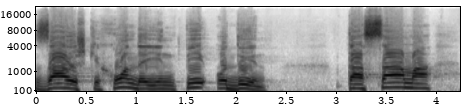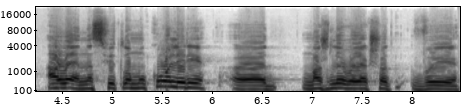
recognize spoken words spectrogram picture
залишки Honda ENP1. Та сама, але на світлому кольорі. Е, можливо, якщо ви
